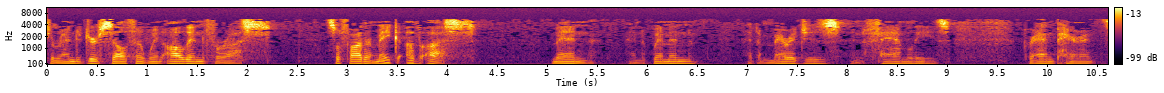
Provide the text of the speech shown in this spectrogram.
surrendered yourself and went all in for us. So, Father, make of us men and women and marriages and families, grandparents,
